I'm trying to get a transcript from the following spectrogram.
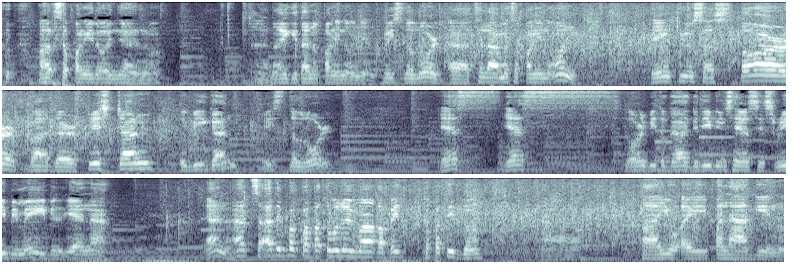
para sa Panginoon yan. No? Uh, nakikita ng Panginoon yan. Praise the Lord. At uh, salamat sa Panginoon. Thank you sa Star, Brother Christian Tubigan. Praise the Lord. Yes, yes. Glory be to God. Good evening sa iyo, Sis Ruby May Villena. Yan. At sa ating pagpapatuloy, mga kapit, kapatid, no? Uh, tayo ay palagi, no?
